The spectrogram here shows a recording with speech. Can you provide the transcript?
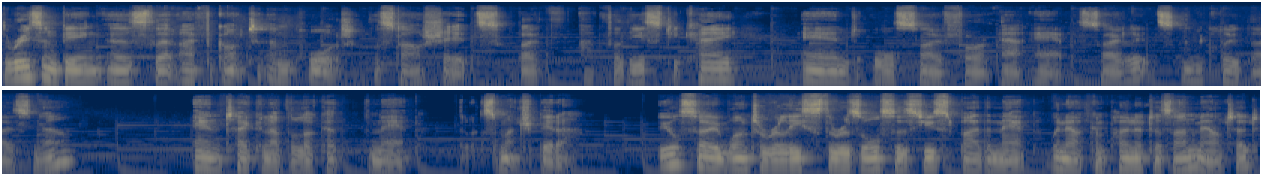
The reason being is that I forgot to import the style sheets, both uh, for the SDK and also for our app. So let's include those now and take another look at the map. It looks much better. We also want to release the resources used by the map when our component is unmounted,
